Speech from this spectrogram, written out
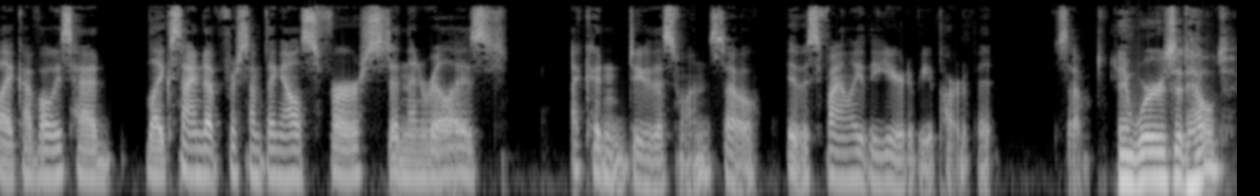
like i've always had like signed up for something else first and then realized i couldn't do this one so it was finally the year to be a part of it so And where is it held?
